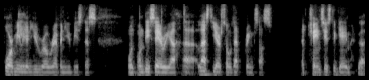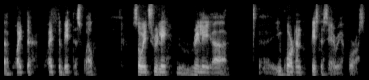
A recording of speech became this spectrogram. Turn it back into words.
4 million euro revenue business on this area uh, last year. So that brings us, that changes the game uh, quite a bit as well. So it's really, really uh, important business area for us.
